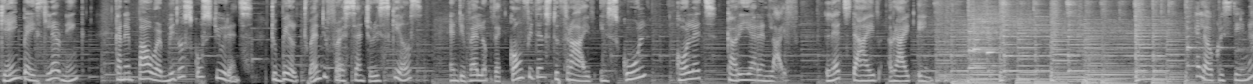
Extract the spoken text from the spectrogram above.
game-based learning can empower middle school students to build 21st century skills and develop the confidence to thrive in school, college, career, and life. Let's dive right in. Hello, Christina.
